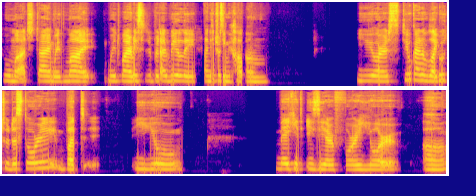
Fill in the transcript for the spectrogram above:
too much time with my with my research, but I really am interesting how um you are still kind of like to the story, but you make it easier for your uh,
